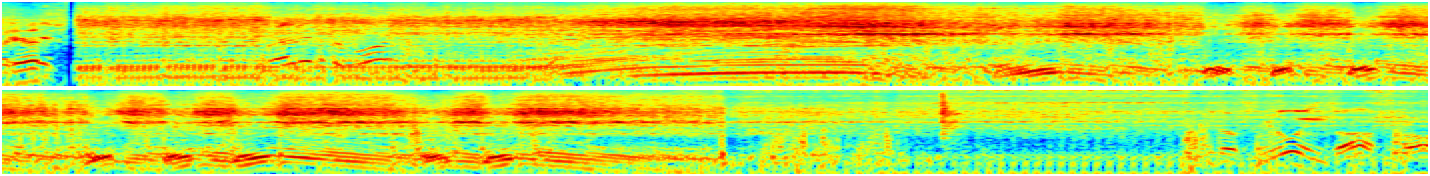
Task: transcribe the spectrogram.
What else? Rev it some more. The fueling's off, bro.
